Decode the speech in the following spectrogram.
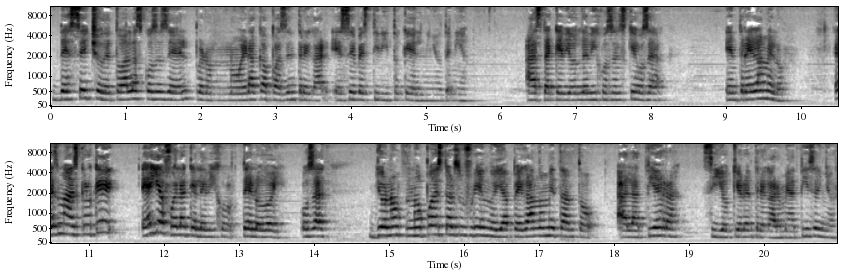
deshecho de todas las cosas de él, pero no era capaz de entregar ese vestidito que el niño tenía. Hasta que Dios le dijo, ¿sabes qué? O sea, entrégamelo. Es más, creo que ella fue la que le dijo, te lo doy. O sea, yo no, no puedo estar sufriendo y apegándome tanto a la tierra si yo quiero entregarme a ti, Señor.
